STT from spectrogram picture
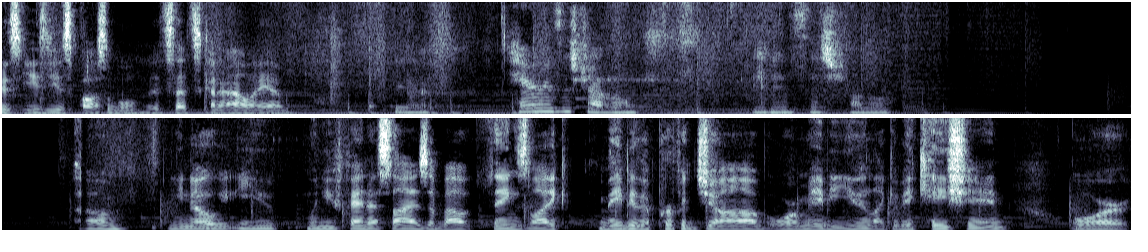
as easy as possible. That's, that's kind of how I am. Yeah. Hair is a struggle. It is a struggle. Um, you know, you when you fantasize about things like maybe the perfect job or maybe even like a vacation or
